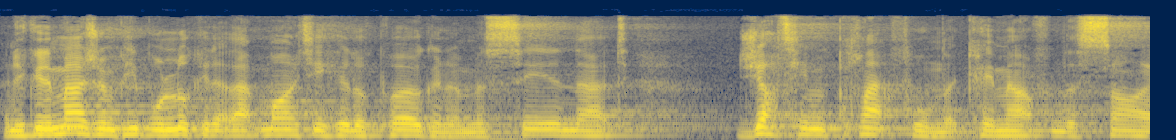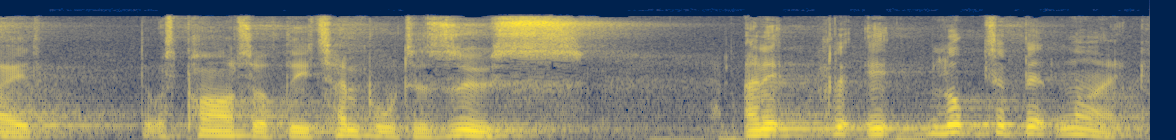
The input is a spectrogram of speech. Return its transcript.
And you can imagine people looking at that mighty hill of Pergamon and seeing that jutting platform that came out from the side that was part of the temple to Zeus. And it, it looked a bit like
